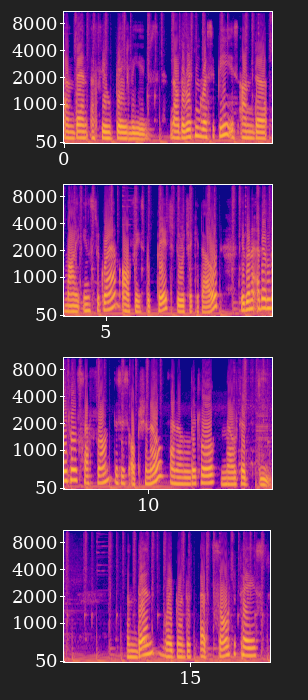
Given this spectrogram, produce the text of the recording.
and then a few bay leaves. Now the written recipe is under my Instagram or Facebook page. Do check it out. You're going to add a little saffron. This is optional and a little melted ghee. And then we're going to add salt to taste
